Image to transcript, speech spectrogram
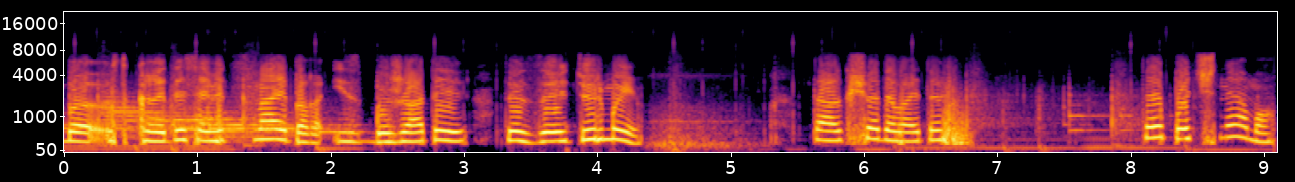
б, скритися від снайпера і збежати з тюрми. Так, що давайте. Та почнемо.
